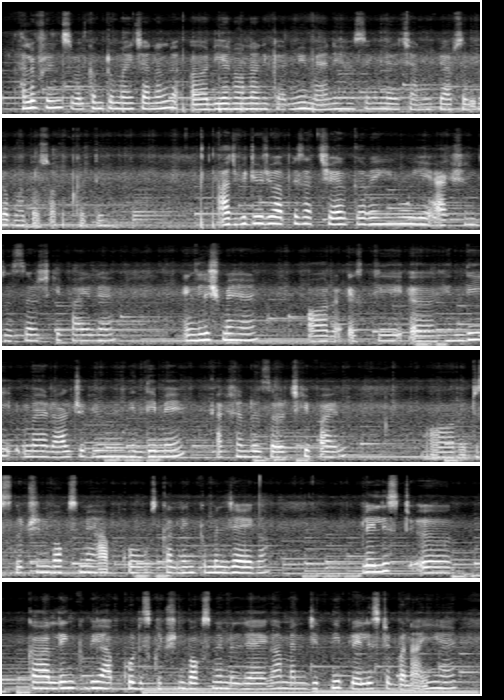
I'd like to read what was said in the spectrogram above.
Hello friends welcome to my channel D N online academy मैं नेहा सिंह मेरे चैनल पे आप सभी का बहुत बहुत स्वागत करती हूँ। आज वीडियो जो आपके साथ शेयर कर रही हूँ ये एक्शन रिसर्च की फ़ाइल है। इंग्लिश में है और इसकी uh, हिंदी मैं डाल चुकी हूँ। हिंदी में एक्शन रिसर्च की फ़ाइल और डिस्क्रिप्शन बॉक्स में आपको उसका लिंक मिल जाएगा। प्लेलिस्ट uh, का लिंक भी आपको डिस्क्रिप्शन बॉक्स में मिल जाएगा। मैंने जितनी प्लेलिस्ट बनाई है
